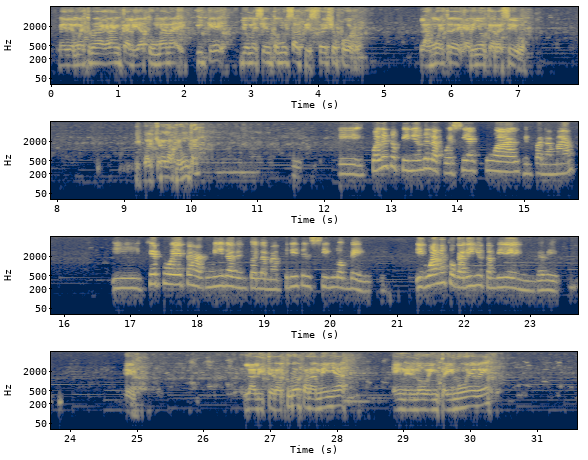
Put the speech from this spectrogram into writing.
me demuestra una gran calidad humana y que yo me siento muy satisfecho por las muestras de cariño que recibo. ¿Y cuál era la pregunta? Eh, ¿Cuál es tu opinión de la poesía actual en Panamá? ¿Y qué poetas admira dentro de la matriz del siglo XX? Igual nuestro cariño también, David. La literatura panameña en el 99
